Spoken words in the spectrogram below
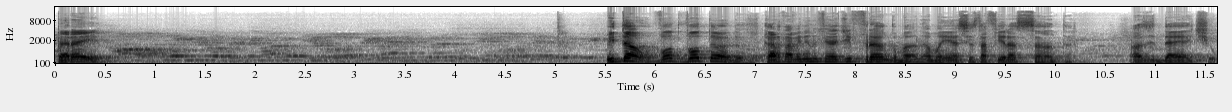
Pera aí. Então, voltando. O cara tá vendendo filha de frango, mano. Amanhã é sexta-feira santa. As ideias, tio.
